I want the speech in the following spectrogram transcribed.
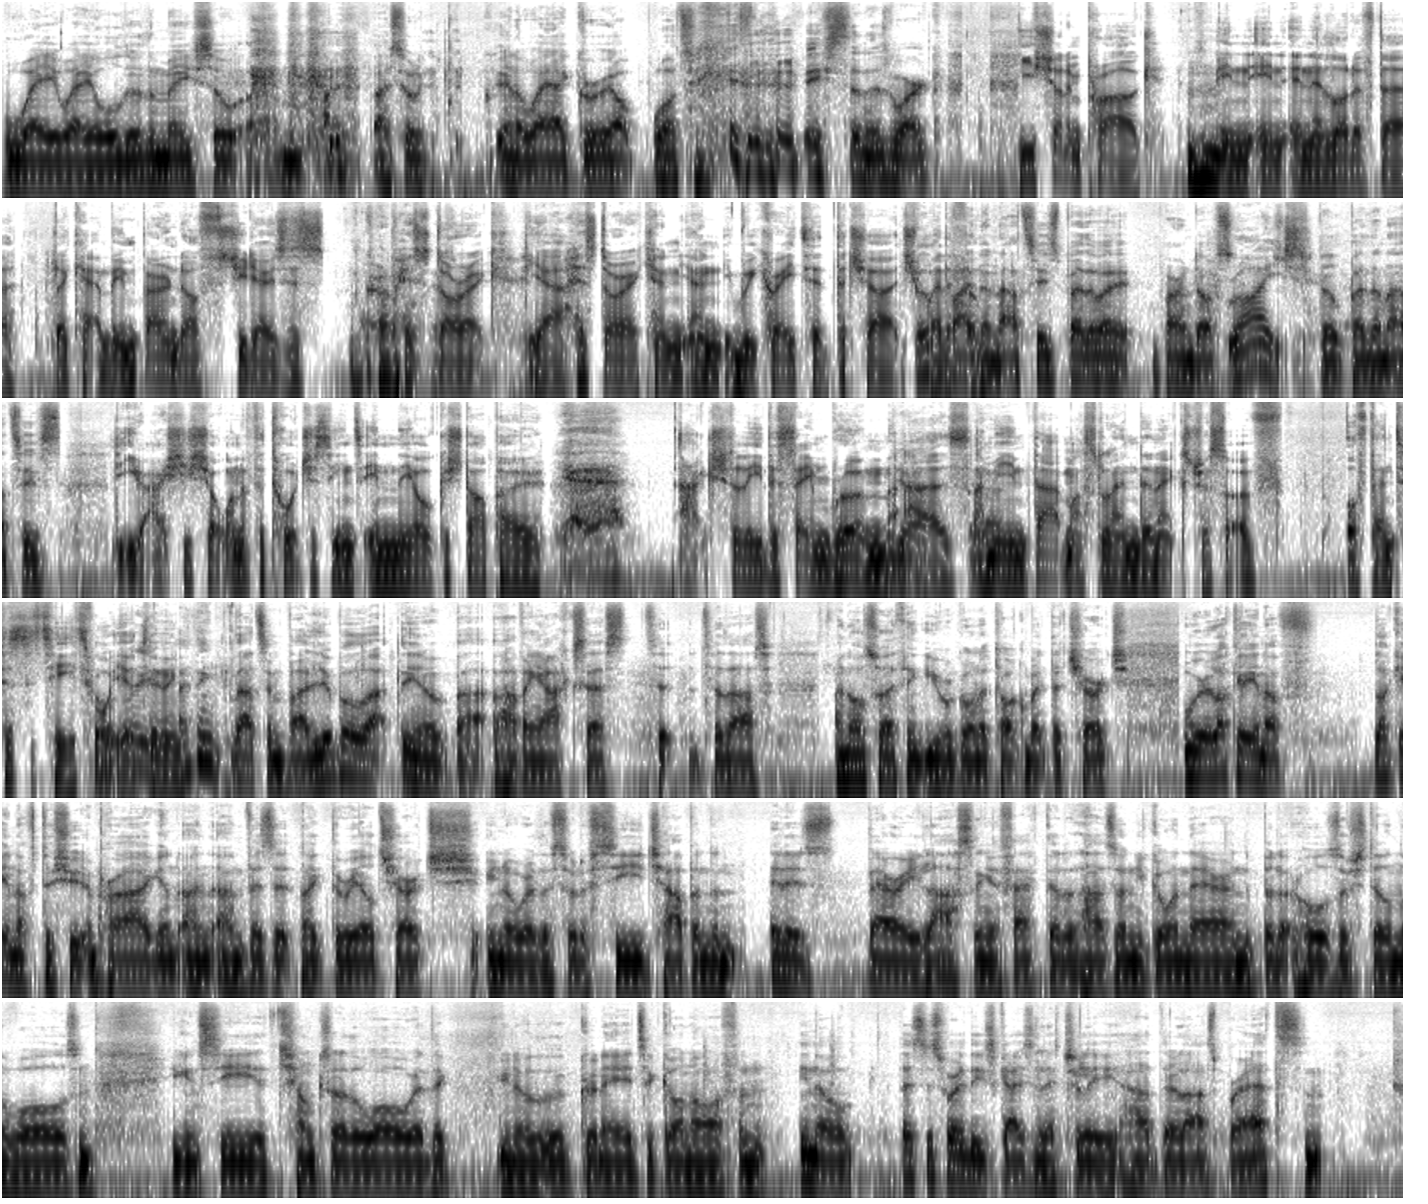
way, way older than me, so um, I, I sort of, in a way, I grew up watching and his work. You shot in Prague. Mm-hmm. In, in in a lot of the loca- I mean, Barrandov Studios is Incredible historic. Yeah, historic, and and recreated the church where Built the by film. the Nazis, by the way. Barrandov. Right. Built by the Nazis. you actually shot one of the torture scenes in the old Gestapo. Yeah. Actually, the same room Yeah, as. I mean, that must lend an extra sort of authenticity to what you're doing. I think that's invaluable. That you know, uh, having access to, to that, and also I think you were going to talk about the church. We were lucky enough. Lucky enough to shoot in Prague and, and, and visit like the real church, you know, where the sort of siege happened, and it is very lasting effect that it has on you. Go in there, and the bullet holes are still in the walls, and you can see the chunks out of the wall where the you know the grenades had gone off, and you know this is where these guys literally had their last breaths, and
